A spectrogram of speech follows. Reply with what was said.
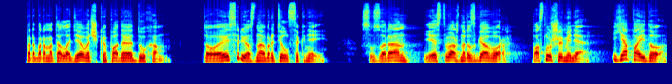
– пробормотала девочка, падая духом. Той серьезно обратился к ней. «Сузуран, есть важный разговор. Послушай меня. Я пойду.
